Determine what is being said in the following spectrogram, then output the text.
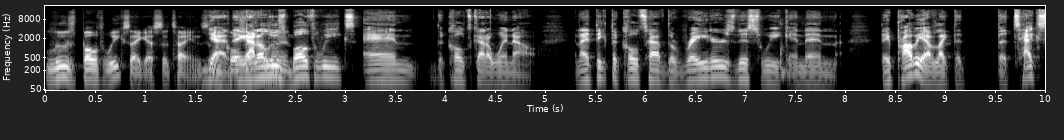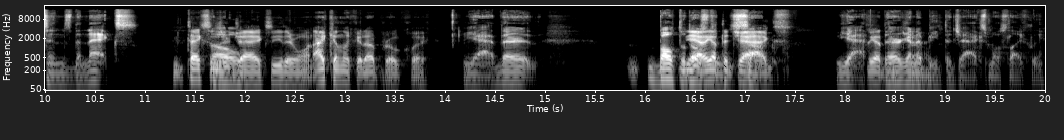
lose both weeks, I guess, the Titans. Yeah, the they got to lose win. both weeks, and the Colts got to win out. And I think the Colts have the Raiders this week, and then they probably have like the, the Texans the next. Texans so, or Jags, either one. I can look it up real quick. Yeah, they're both of those. Yeah, they got the Jags. Suck. Yeah, they they're the gonna beat the Jags most likely.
